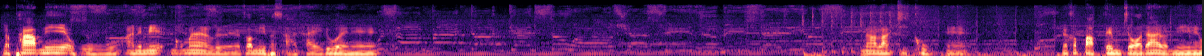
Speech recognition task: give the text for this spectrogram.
แล้วภาพนี้โอ้โหอนิเมะมาก ๆ เลย แล้วก็มีภาษาไทยด้วยนะฮะน่ารักที่ขุนะฮะแล้วก็ปรับเต็มจอได้แบบนี้นะ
